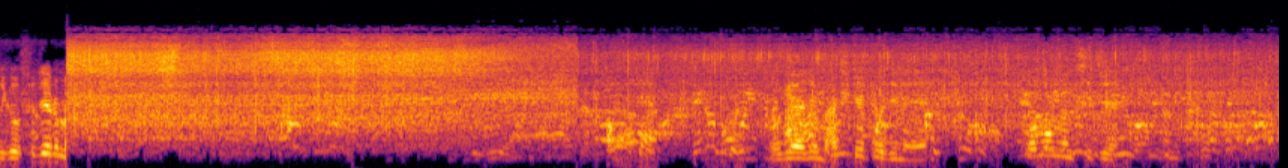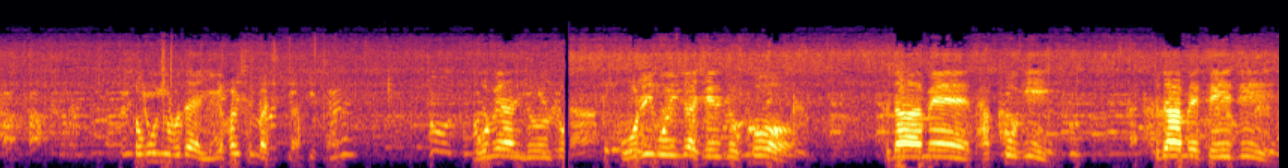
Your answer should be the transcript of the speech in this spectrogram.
이거 수제로 마- 여기 아주 맛있게 꽂이네. 꺼먹는 치즈. 소고기보다 이게 훨씬 맛있다. 몸에 안 좋은 소... 오리고기가 제일 좋고, 그 다음에 닭고기, 그 다음에 돼지,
